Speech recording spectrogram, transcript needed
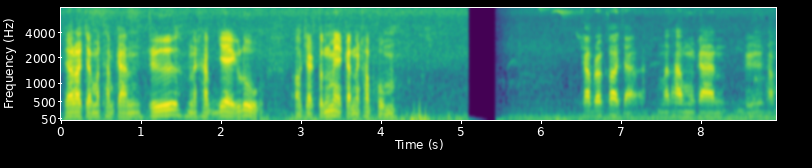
เดี๋ยวเราจะมาทำการรื้อนะครับ แยกลูกออกจากต้นแม่กันนะครับ ผม ครับเราก็จะมาทำการรื้อครับ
